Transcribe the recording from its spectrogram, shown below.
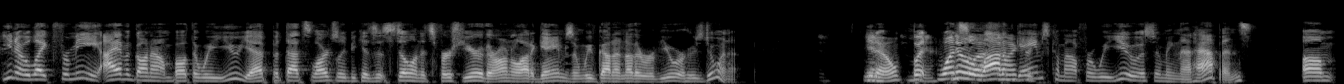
you know, like for me, I haven't gone out and bought the Wii U yet, but that's largely because it's still in its first year. There aren't a lot of games and we've got another reviewer who's doing it. You Yeah, know, but yeah. once No, a lot no, of games come out for Wii U, assuming that happens, um,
